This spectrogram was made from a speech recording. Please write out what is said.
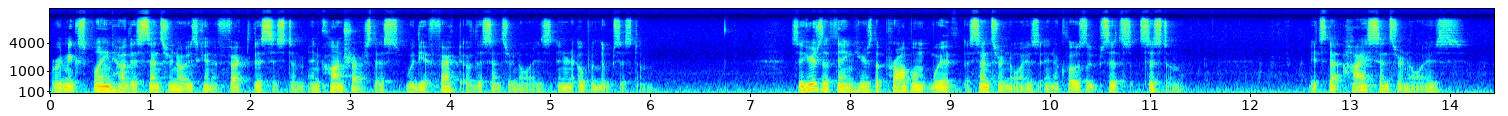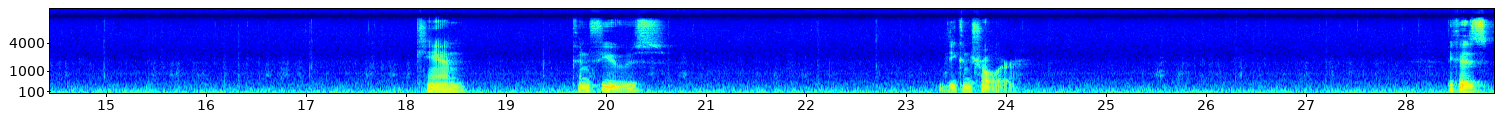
we're going to explain how this sensor noise can affect this system and contrast this with the effect of the sensor noise in an open loop system. So here's the thing, here's the problem with sensor noise in a closed loop system. It's that high sensor noise can confuse the controller. Because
